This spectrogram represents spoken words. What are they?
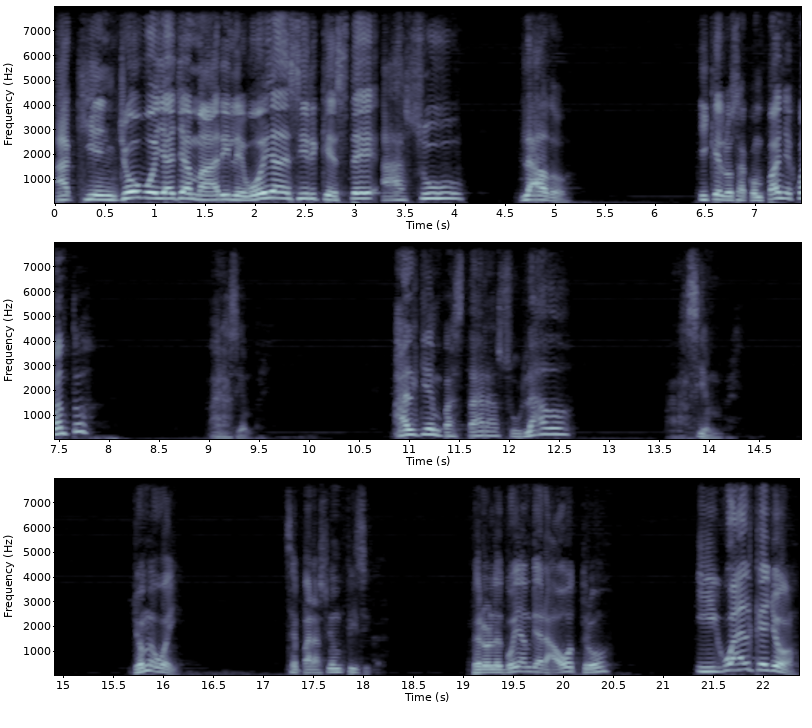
a quien yo voy a llamar y le voy a decir que esté a su lado y que los acompañe. ¿Cuánto? Para siempre. Alguien va a estar a su lado para siempre. Yo me voy. Separación física. Pero les voy a enviar a otro igual que yo.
